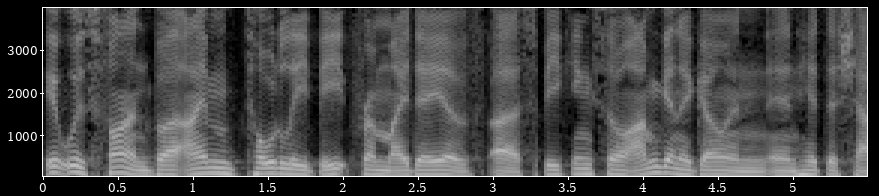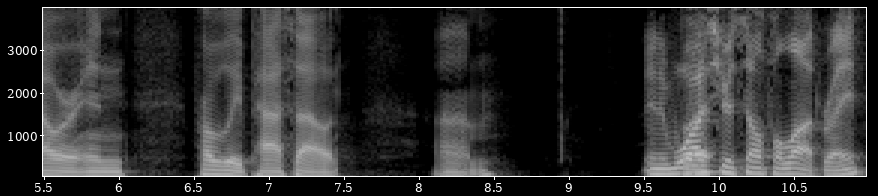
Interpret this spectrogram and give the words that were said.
it was fun, but I'm totally beat from my day of uh, speaking, so I'm gonna go and, and hit the shower and probably pass out. Um, And wash But- yourself a lot, right?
